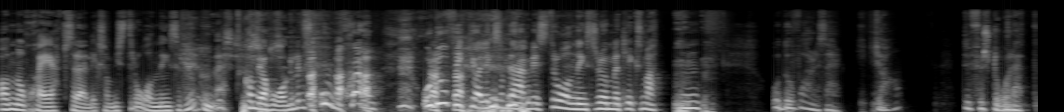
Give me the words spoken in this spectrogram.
av någon chef så där, liksom, i strålningsrummet. Kommer jag ihåg. Det var så oskönt. Och då fick jag liksom det här med strålningsrummet. Liksom att, mm. Och då var det så här, ja, du förstår att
